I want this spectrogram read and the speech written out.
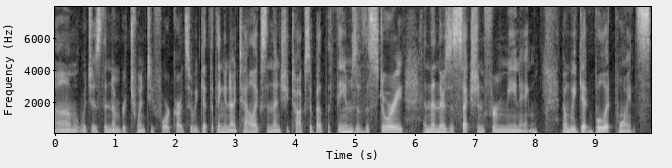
um, which is the number 24 card. So we get the thing in italics, and then she talks about the themes of the story, and then there's a section for meaning, and we get bullet points.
